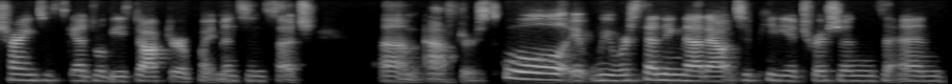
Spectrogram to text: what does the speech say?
trying to schedule these doctor appointments and such um, after school. It, we were sending that out to pediatricians and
